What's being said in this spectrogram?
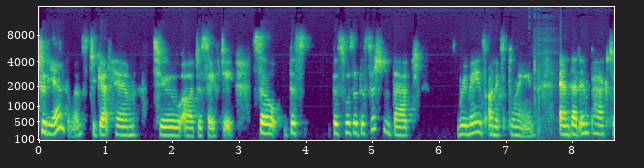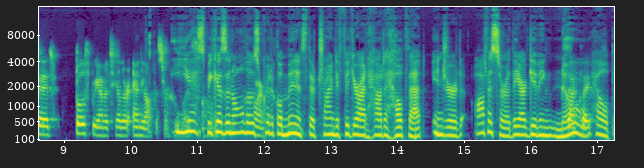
to the ambulance to get him to uh, to safety. So this this was a decision that remains unexplained and that impacted both Breonna Taylor and the officer. yes, was, because in all those harmed. critical minutes, they're trying to figure out how to help that injured officer. They are giving no exactly. help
